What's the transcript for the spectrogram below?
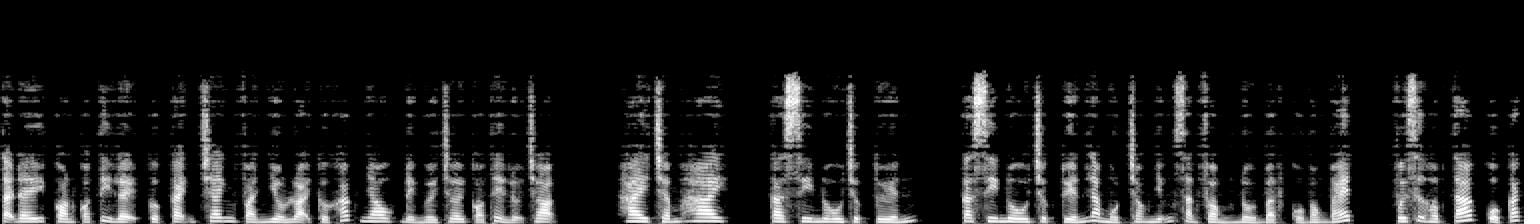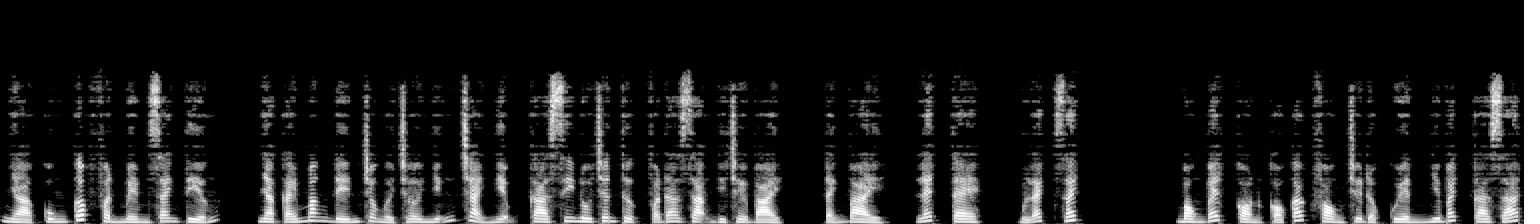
tại đây còn có tỷ lệ cược cạnh tranh và nhiều loại cược khác nhau để người chơi có thể lựa chọn. 2.2 Casino trực tuyến Casino trực tuyến là một trong những sản phẩm nổi bật của Bongbet. Với sự hợp tác của các nhà cung cấp phần mềm danh tiếng, nhà cái mang đến cho người chơi những trải nghiệm casino chân thực và đa dạng như chơi bài, đánh bài, lette, blackjack. Bongbet còn có các phòng chơi độc quyền như Baccarat,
